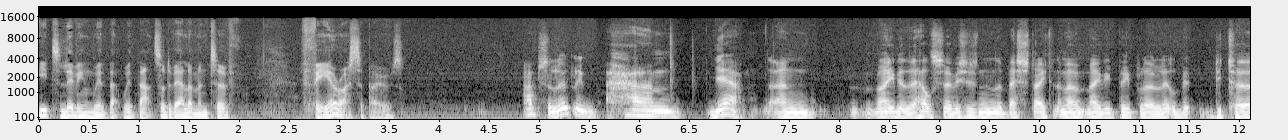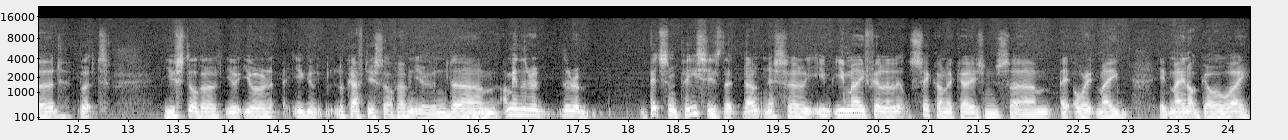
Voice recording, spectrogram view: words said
it's living with that with that sort of element of fear, I suppose. Absolutely. Um, yeah, and maybe the health service isn't in the best state at the moment. Maybe people are a little bit deterred, but you still got to you, you're you can look after yourself, haven't you? And um, mm. I mean, there are there are bits and pieces that don't necessarily. You, you may feel a little sick on occasions, um, or it may it may not go away.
